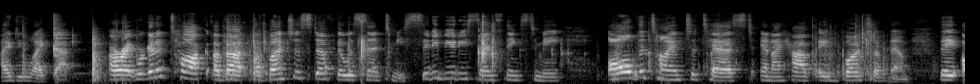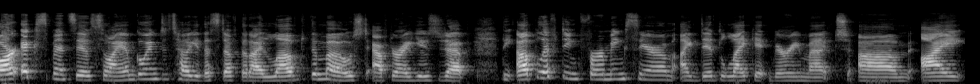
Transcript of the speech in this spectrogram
I do like that. All right, we're going to talk about a bunch of stuff that was sent to me. City Beauty sends things to me all the time to test and I have a bunch of them. They are expensive, so I am going to tell you the stuff that I loved the most after I used it up. The Uplifting Firming Serum, I did like it very much. Um, I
